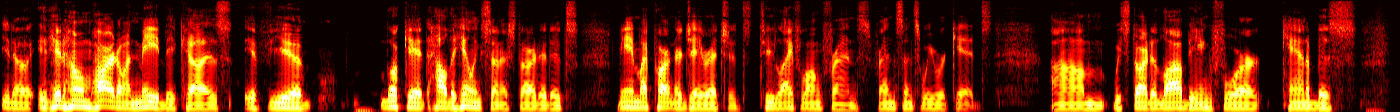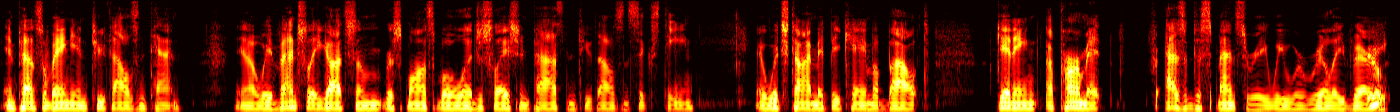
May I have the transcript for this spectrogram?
you know, it hit home hard on me because if you look at how the Healing Center started, it's me and my partner Jay Richards, two lifelong friends, friends since we were kids. Um, we started lobbying for cannabis in Pennsylvania in 2010. You know, we eventually got some responsible legislation passed in 2016, at which time it became about getting a permit as a dispensary. We were really very,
